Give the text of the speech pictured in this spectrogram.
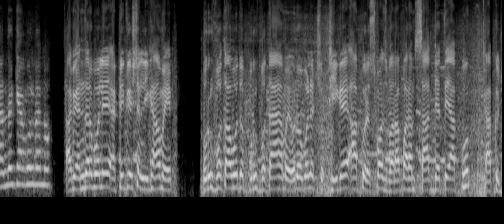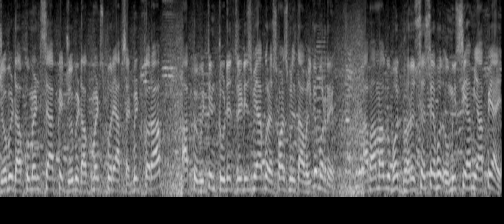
अंदर क्या बोल रहे हैं अभी अंदर बोले एप्लीकेशन लिखा मैं प्रूफ बताओ तो प्रूफ बताया मैं उन्होंने बोले ठीक है, आपको रिस्पांस बराबर, हम साथ देते हैं आपको। आपके जो भी डॉक्यूमेंट्स है आपके जो भी डॉक्यूमेंट्स पूरे आप सबमिट करो आप। आपको within two days three days में आपको रिस्पांस मिलता है, बोल के बोल रहे अब हम आपको बहुत भरोसे से, बहुत उम्मीद से हम यहाँ पे आए।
